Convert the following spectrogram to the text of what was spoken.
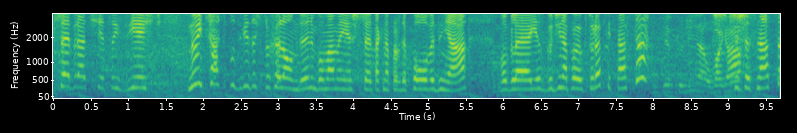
przebrać się, coś zjeść, no i czas pozwiedzać trochę Londyn, bo mamy jeszcze tak naprawdę połowę dnia. W ogóle jest godzina Paweł, która? 15? Jest godzina, uwaga. Czy 16?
